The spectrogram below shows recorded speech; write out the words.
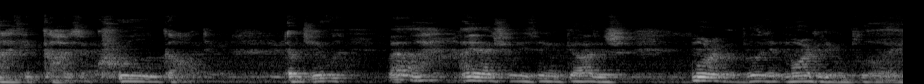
I think God is a cruel God. Don't you? Well, I actually think God is more of a brilliant marketing ploy.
